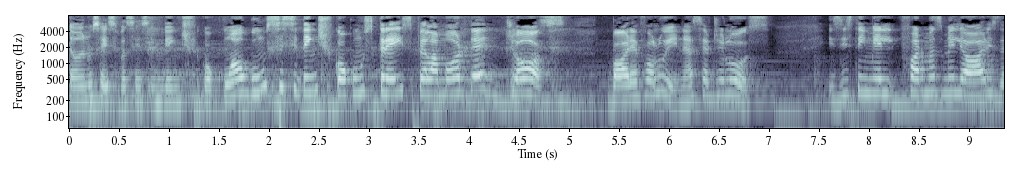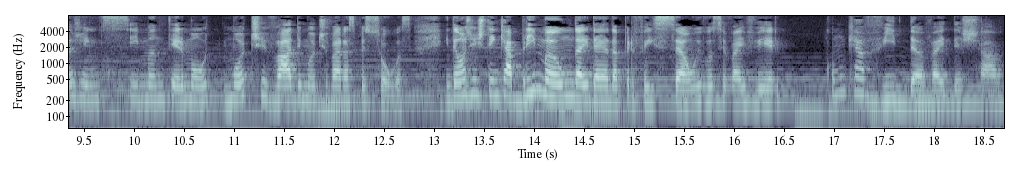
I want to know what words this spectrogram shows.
Então eu não sei se você se identificou com algum, se se identificou com os três, pelo amor de Deus. Bora evoluir, né, ser de luz? Existem me formas melhores da gente se manter motivado e motivar as pessoas. Então a gente tem que abrir mão da ideia da perfeição e você vai ver como que a vida vai deixar.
